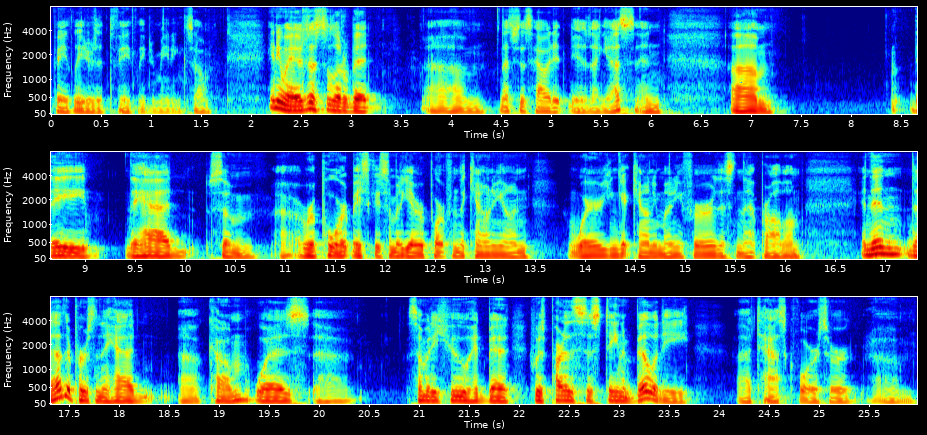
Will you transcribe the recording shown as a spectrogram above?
faith leaders at the faith leader meeting. So anyway, it was just a little bit. Um, that's just how it is, I guess. And um, they they had some uh, a report. Basically, somebody gave a report from the county on where you can get county money for this and that problem. And then the other person they had uh, come was uh, somebody who had been who was part of the sustainability uh, task force or um,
